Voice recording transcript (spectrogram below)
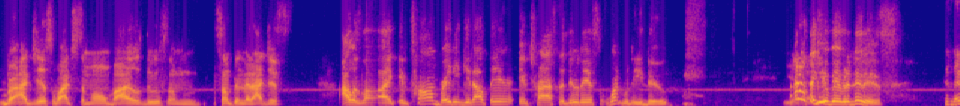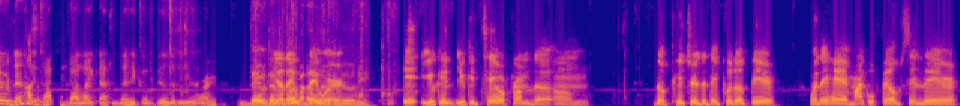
But I just watched Simone Biles do some something that I just I was like, if Tom Brady get out there and tries to do this, what would he do? I don't think he'll be able to do this. Because they were definitely talking about like athletic ability, right? They were definitely Yeah, they- about they athletic were. ability. It you could you could tell from the um the picture that they put up there when they had Michael Phelps in there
